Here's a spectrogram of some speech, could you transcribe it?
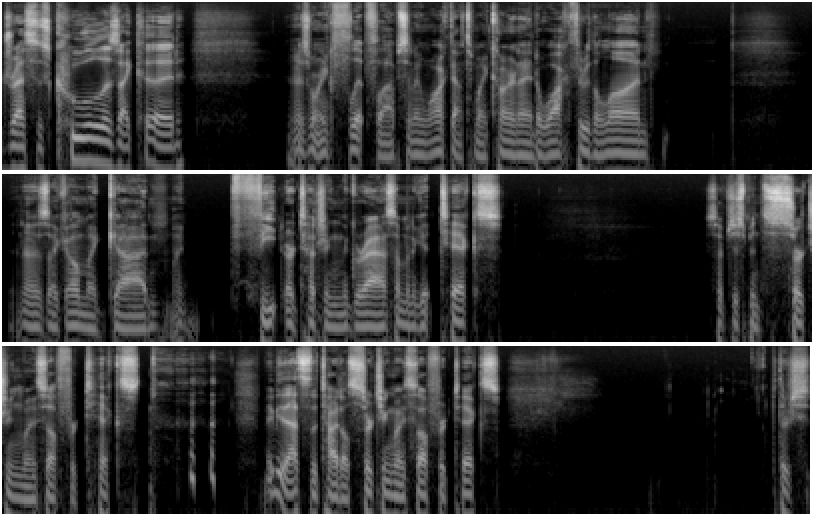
dress as cool as I could. And I was wearing flip flops and I walked out to my car and I had to walk through the lawn. And I was like, oh my God, my feet are touching the grass. I'm going to get ticks. So I've just been searching myself for ticks. Maybe that's the title, Searching Myself for Ticks. But there's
